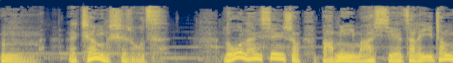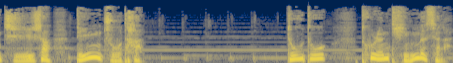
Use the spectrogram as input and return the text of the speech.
嗯，正是如此。罗兰先生把密码写在了一张纸上，叮嘱他。嘟嘟突然停了下来，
